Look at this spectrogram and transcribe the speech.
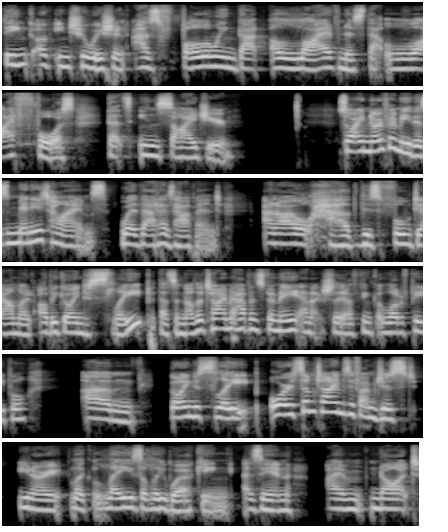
think of intuition as following that aliveness, that life force that's inside you. So I know for me, there's many times where that has happened and I'll have this full download. I'll be going to sleep. That's another time it happens for me. And actually, I think a lot of people, um, going to sleep, or sometimes if I'm just you know, like lazily working, as in I'm not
